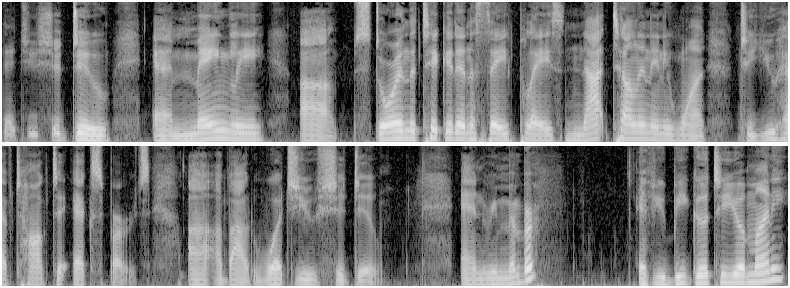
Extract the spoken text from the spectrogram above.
that you should do, and mainly uh, storing the ticket in a safe place, not telling anyone till you have talked to experts uh, about what you should do. And remember, if you be good to your money,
